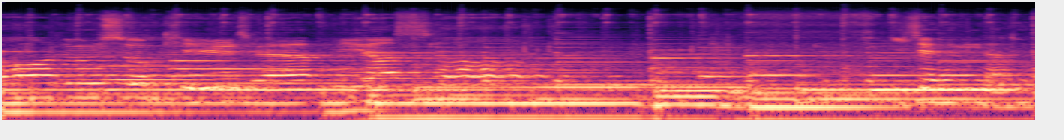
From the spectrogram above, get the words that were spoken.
어둠 속 길잡이였어. 이제는 나도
